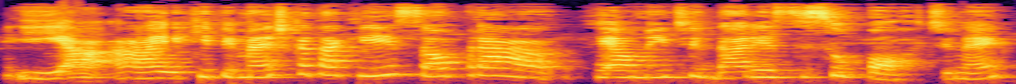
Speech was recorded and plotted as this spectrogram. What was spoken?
E a, a equipe médica está aqui só para realmente dar esse suporte, né?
